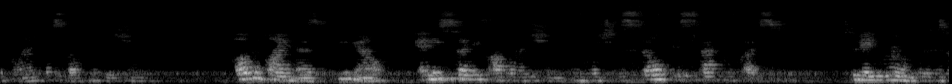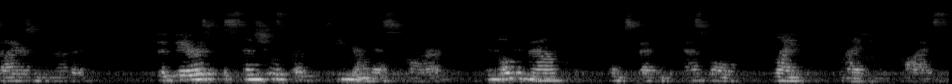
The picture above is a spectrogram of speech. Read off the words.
defined by self-negation. I'll define as female any psychic operation in which the self is sacrificed to make room for the desires of another. The barest essentials of femaleness are an open mouth, an expectant asshole, blank, blank eyes.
